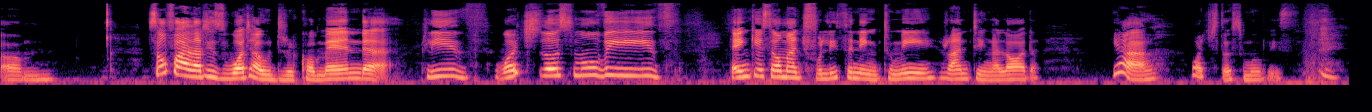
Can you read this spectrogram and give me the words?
Um, so far that is what I would recommend. Uh, please watch those movies. Thank you so much for listening to me ranting a lot. Yeah, watch those movies.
